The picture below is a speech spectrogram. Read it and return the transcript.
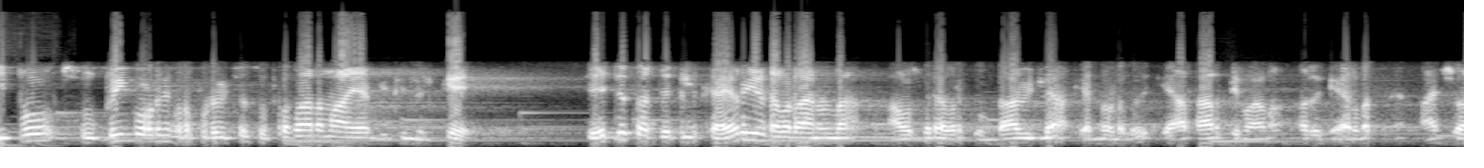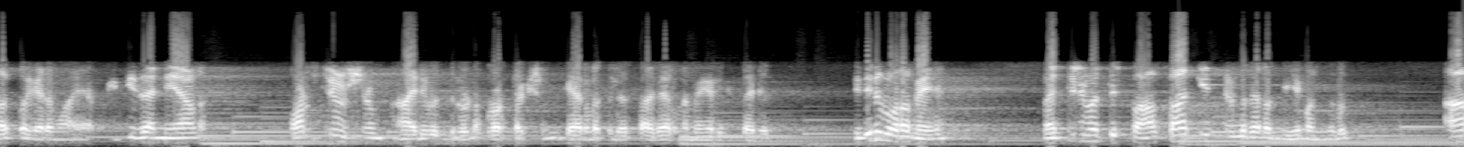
ഇപ്പോ സുപ്രീം കോടതി പുറപ്പെടുവിച്ച സുപ്രധാനമായ വിധി നിൽക്കെ സ്റ്റേറ്റ് സബ്ജക്റ്റിൽ കയറി ഇടപെടാനുള്ള അവസരം അവർക്ക് ഉണ്ടാവില്ല എന്നുള്ളത് യാഥാർത്ഥ്യമാണ്. അത് കേരളത്തിന് ആശ്വാസകരമായ വിധി തന്നെയാണ്. കോൺസ്റ്റിറ്റ്യൂഷനും ആ രൂപത്തിലുള്ള പ്രൊട്ടക്ഷൻ കേരളത്തിലെ സഹകരണ മേഖലയ്ക്ക് തരും. ഇതിനു പുറമെ മറ്റു രൂപത്തിൽ പാസാക്കിയിട്ടുള്ള തരം നിയമങ്ങളും ആ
